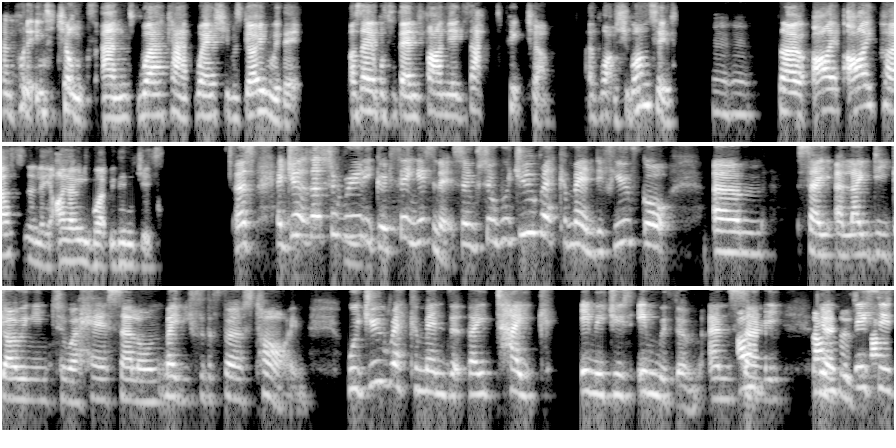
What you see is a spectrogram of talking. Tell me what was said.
and put it into chunks and work out where she was going with it, I was able to then find the exact picture of what she wanted. Mm-hmm. So I, I personally, I only work with images. That's that's a really good thing, isn't it? So so would you recommend if you've got um, say a lady going into a hair salon maybe for the first time, would you recommend that they take images in with them and say, standards. Yeah, this is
